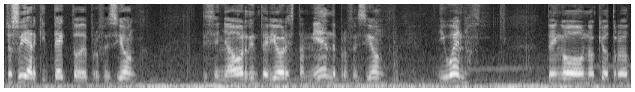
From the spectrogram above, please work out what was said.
Yo soy arquitecto de profesión, diseñador de interiores también de profesión. Y bueno, tengo uno que otro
